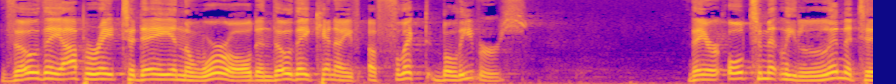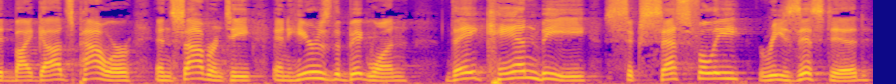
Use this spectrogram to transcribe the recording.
though they operate today in the world, and though they can afflict believers, they are ultimately limited by God's power and sovereignty. And here's the big one they can be successfully resisted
